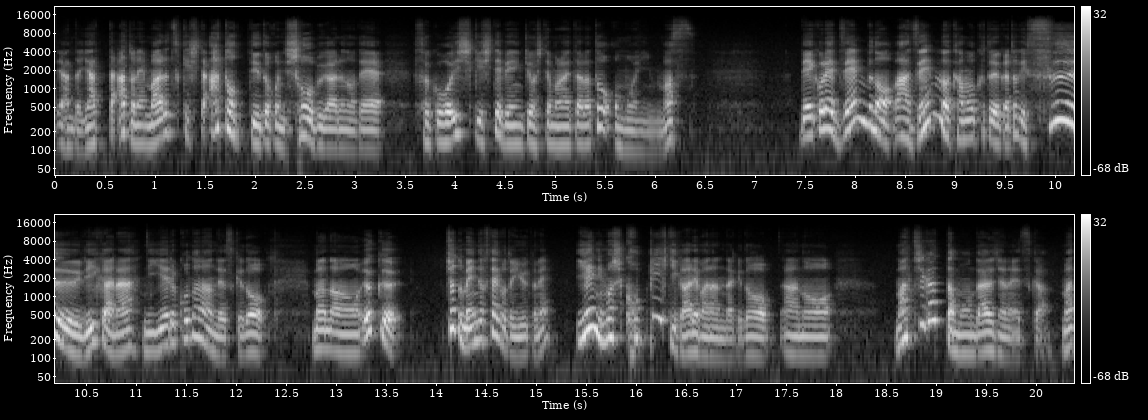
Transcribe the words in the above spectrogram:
やった後ね、丸付けした後っていうとこに勝負があるので、そこを意識して勉強してもらえたらと思います。で、これ全部の、まあ全部の科目というか、特に数理かな、に言えることなんですけど、まあ、あの、よく、ちょっとめんどくさいこと言うとね、家にもしコピー機があればなんだけど、あの、間違った問題あるじゃないですか。間違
